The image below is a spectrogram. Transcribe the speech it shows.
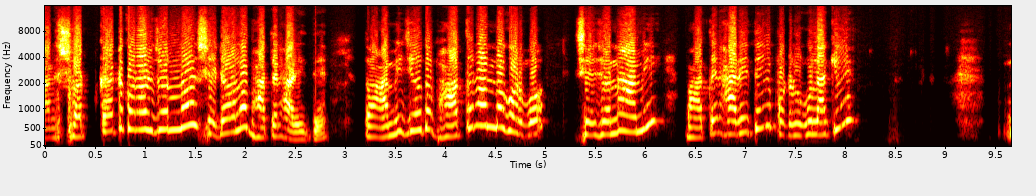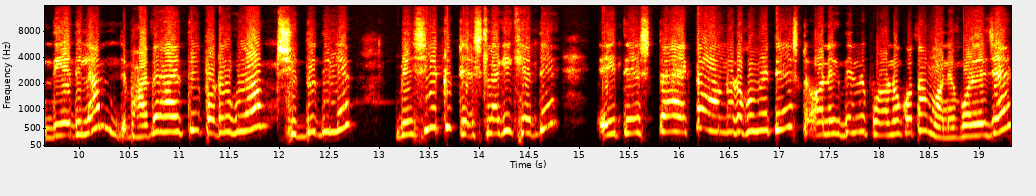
আর শর্টকাট করার জন্য সেটা হলো ভাতের হাঁড়িতে। তো আমি যেহেতু ভাত রান্না করব সেই জন্য আমি ভাতের হাঁড়িতে পটলগুলাকে দিয়ে দিলাম। ভাতের হাঁড়িতে পটলগুলা সিদ্ধ দিলে বেশি একটু টেস্ট লাগে খেতে এই টেস্টটা একটা অন্যরকমের টেস্ট অনেক দিনের পুরানো কথা মনে পড়ে যায়।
